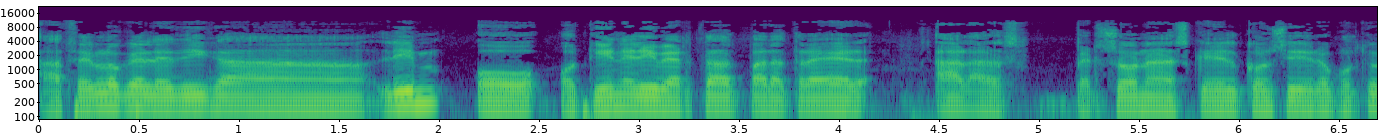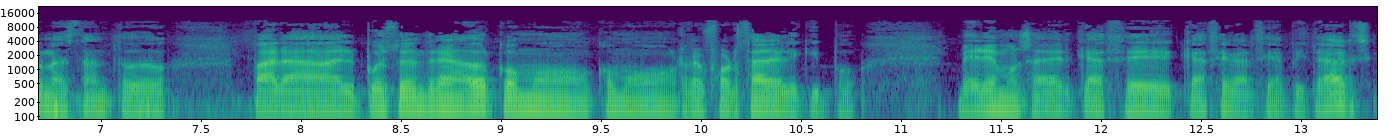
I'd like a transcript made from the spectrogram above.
hacer lo que le diga Lim o, o tiene libertad para traer a las personas que él considere oportunas, tanto para el puesto de entrenador como, como reforzar el equipo? Veremos a ver qué hace, qué hace García Pitars.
